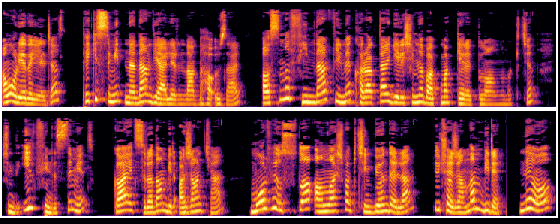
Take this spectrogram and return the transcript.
Ama oraya da geleceğiz. Peki Smith neden diğerlerinden daha özel? Aslında filmden filme karakter gelişimine bakmak gerek bunu anlamak için. Şimdi ilk filmde Smith gayet sıradan bir ajanken Morpheus'la anlaşmak için gönderilen 3 ajandan biri. Neo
